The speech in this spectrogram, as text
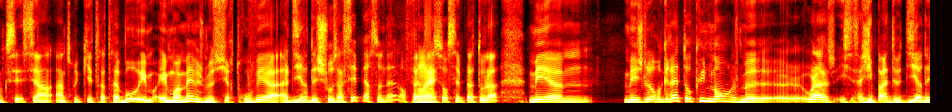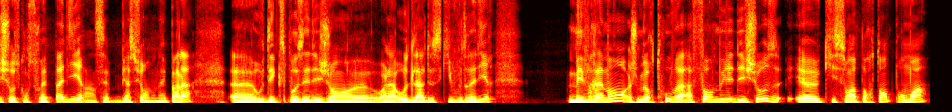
Donc c'est c'est un, un truc qui est très très beau. Et, mo- et moi-même, je me suis retrouvé à, à dire des choses assez personnelles en fait Ouais. hein, sur ces plateaux-là. Mais euh, mais je le regrette aucunement. Je me, euh, voilà, il ne s'agit pas de dire des choses qu'on ne souhaite pas dire. hein. Bien sûr, on n'en est pas là, euh, ou d'exposer des gens, euh, voilà, au-delà de ce qu'ils voudraient dire. Mais vraiment, je me retrouve à, à formuler des choses euh, qui sont importantes pour moi.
